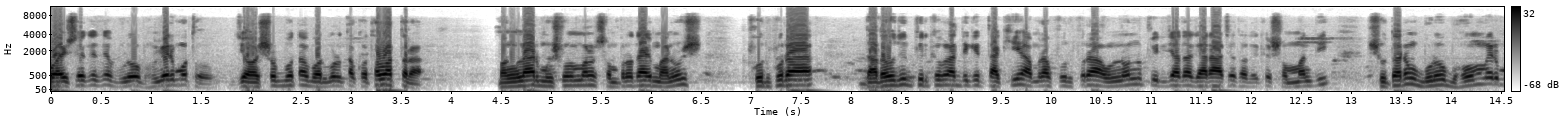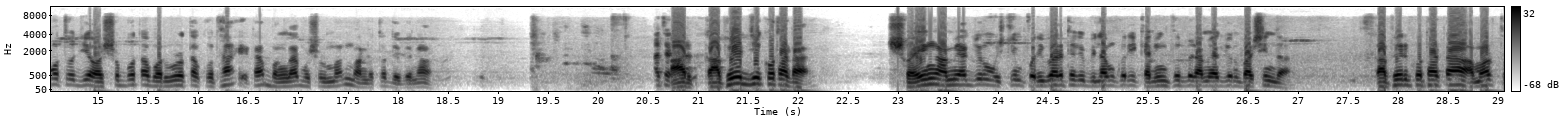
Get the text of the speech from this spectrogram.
বয়স হয়ে গেছে বুড়ো ভূমের মতো। যে অসভ্যতা বর্বরতা কথাবার্তা বাংলার মুসলমান সম্প্রদায় মানুষ ফুরফুরা দাদা হুজুর পীরকেবলার দিকে তাকিয়ে আমরা ফুরফুরা অন্যান্য পীরজাদা যারা আছে তাদেরকে সম্মান দিই। সুতরাং বুড়ো ভৌমের মতো যে অসভ্যতা বর্বরতা কথা এটা বাংলার মুসলমান মান্যতা দেবে না। আচ্ছা। আর কাফের যে কথাটা স্বয়ং আমি একজন মুসলিম পরিবার থেকে বিলং করি ক্যানিং পূর্বের আমি একজন বাসিন্দা। কাফের কথাটা আমার তো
